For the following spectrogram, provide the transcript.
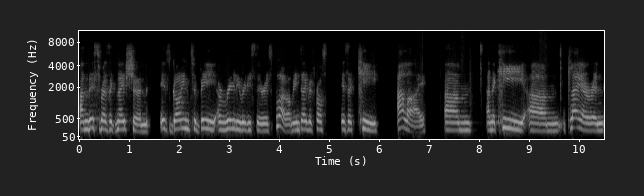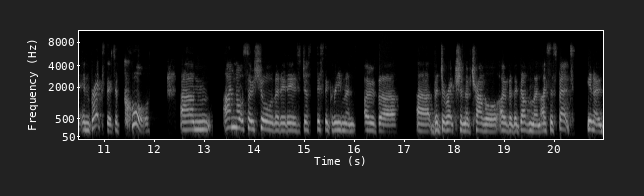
And this resignation is going to be a really, really serious blow. I mean, David Frost is a key ally um, and a key um, player in, in Brexit, of course. Um, I'm not so sure that it is just disagreement over uh, the direction of travel over the government. I suspect, you know,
